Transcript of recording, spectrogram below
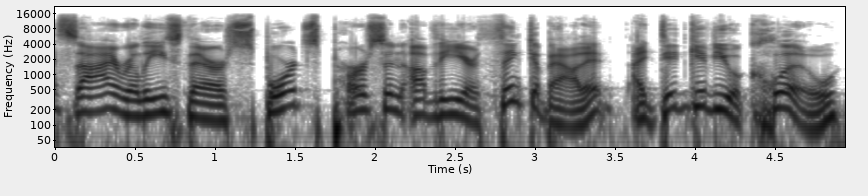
SI released their Sports Person of the Year. Think about it. I did give you a clue.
